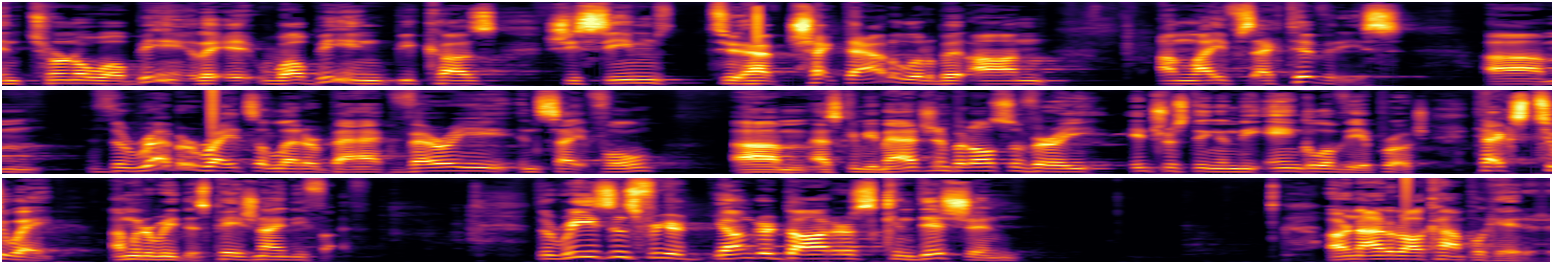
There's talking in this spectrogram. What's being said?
internal well-being, well-being because she seems to have checked out a little bit on, on life's activities. Um, the Rebbe writes a letter back, very insightful, um, as can be imagined, but also very interesting in the angle of the approach. Text 2a. I'm going to read this, page 95. The reasons for your younger daughter's condition are not at all complicated.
